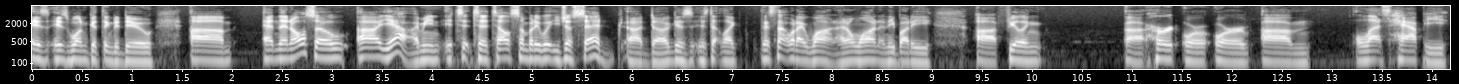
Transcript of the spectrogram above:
is is one good thing to do. Um, and then also, uh, yeah, I mean, it's to tell somebody what you just said, uh, Doug, is is that like that's not what I want. I don't want anybody uh, feeling uh, hurt or or um, less happy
